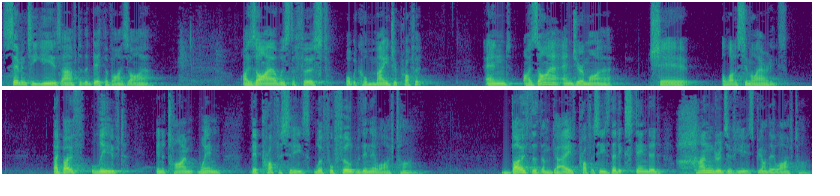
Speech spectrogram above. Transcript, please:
70 years after the death of Isaiah. Isaiah was the first, what we call major prophet. And Isaiah and Jeremiah share a lot of similarities. They both lived in a time when their prophecies were fulfilled within their lifetime. Both of them gave prophecies that extended hundreds of years beyond their lifetime.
